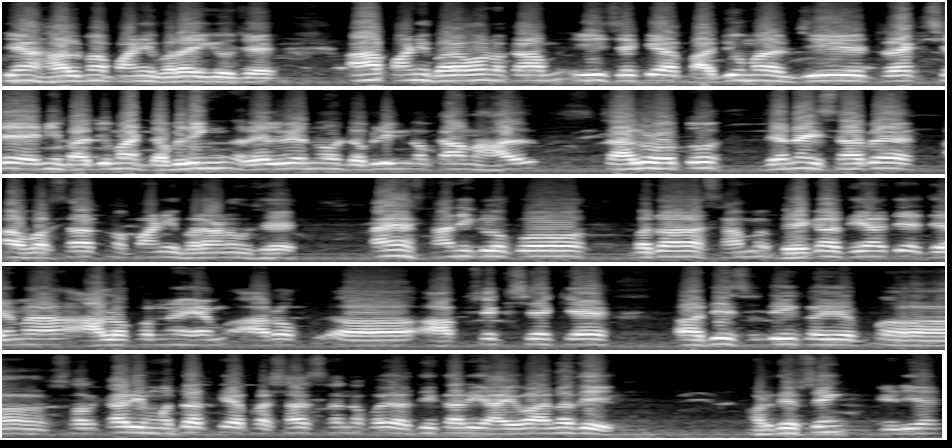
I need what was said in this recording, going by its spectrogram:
ત્યાં હાલમાં પાણી ભરાઈ ગયું છે. આ પાણી ભરાવાનું કામ એ છે કે આ બાજુમાં જે ટ્રેક છે, એની બાજુમાં ડબલિંગ રેલવેનું ડબલિંગનું કામ હાલ ચાલુ હતું. જેના હિસાબે આ વરસાદનું પાણી ભરાણું છે. અહીંયા સ્થાનિક લોકો બધા સામે ભેગા થયા છે, જેમાં આ લોકોને એમ આરોપ આક્ષેપ છે કે હજી સુધી કોઈ સરકારી મદદ કે પ્રશાસનનો કોઈ અધિકારી આવ્યા નથી. હરદીપસિંહ, ઇન્ડિયન.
